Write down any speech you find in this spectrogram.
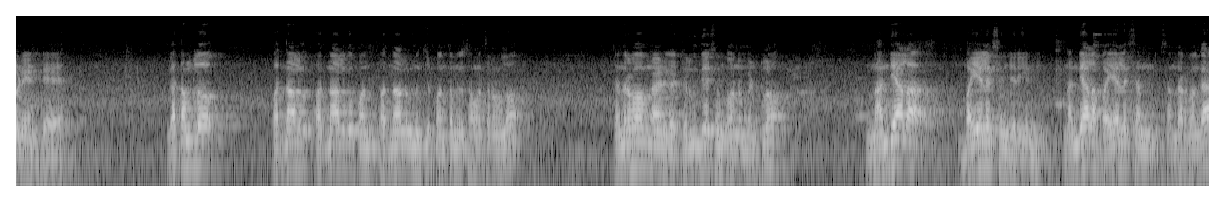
అని అంటే గతంలో పద్నాలుగు పద్నాలుగు పం పద్నాలుగు నుంచి పంతొమ్మిది సంవత్సరంలో చంద్రబాబు నాయుడు గారి తెలుగుదేశం గవర్నమెంట్లో నంద్యాల బై ఎలక్షన్ జరిగింది. నంద్యాల బై ఎలక్షన్ సందర్భంగా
